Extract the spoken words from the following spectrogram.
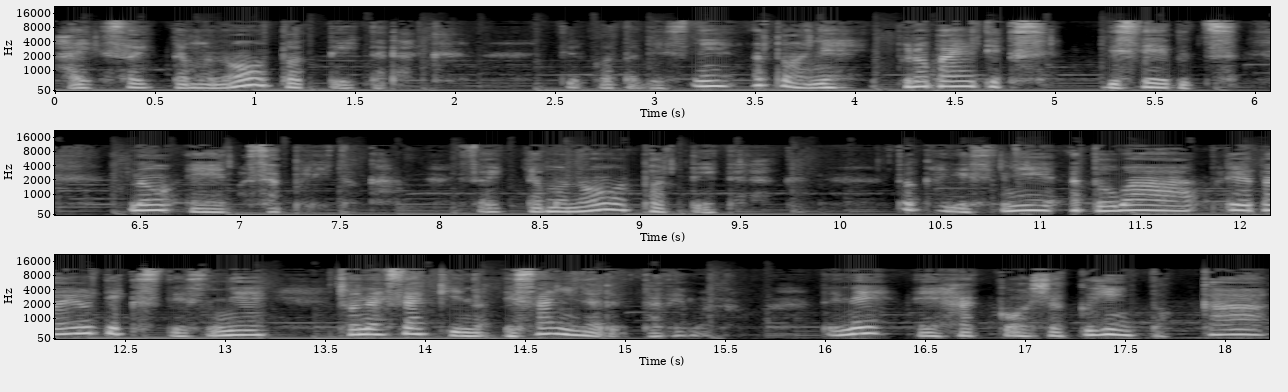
はい、そういったものを取っていただくということですね。あとはね、プロバイオティクス、微生物の、えー、サプリとか、そういったものを取っていただく。とかですね。あとは、プレバイオティクスですね。腸内細菌の餌になる食べ物。でね、発酵食品とか、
